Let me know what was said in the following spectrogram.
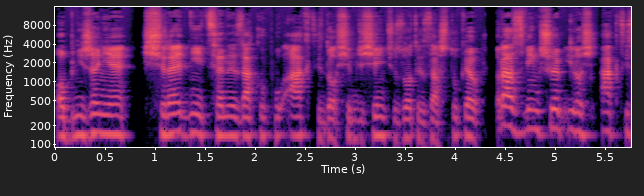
obniżenie średniej ceny zakupu akcji do 80 zł za sztukę oraz zwiększyłem ilość akcji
